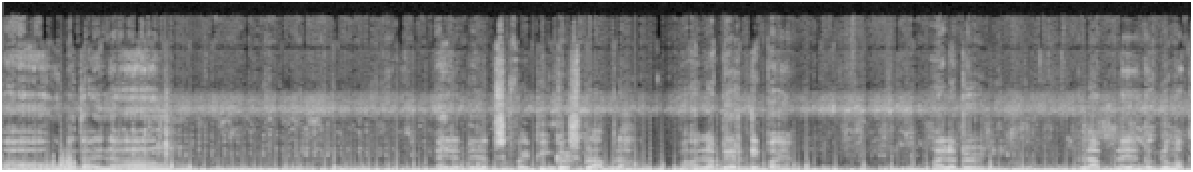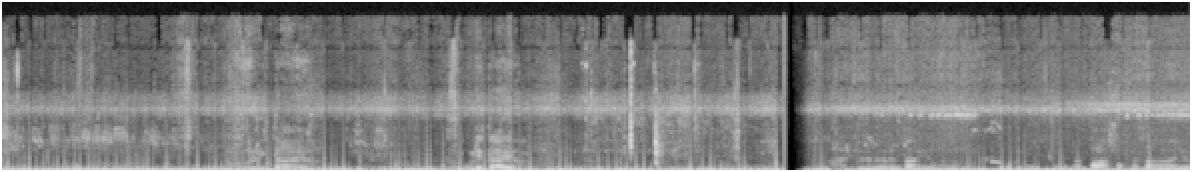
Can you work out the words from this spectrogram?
Makahuli tayo ng may five fingers plapla. Mga laberde pa yun. Mga laberde. Plapla yan pag lumaki. Mahuli tayo. Mahuli tayo. Idol meron tayo. ano, Napasok na tayo.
